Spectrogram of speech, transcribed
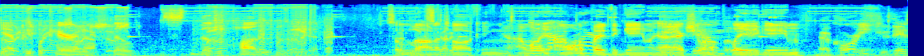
Yeah, Sorry to people care this on you enough. so They'll they'll just pause it and read it. It's a lot of talking. I want to. I want to play the game. Like I actually want to play the game. According to this,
